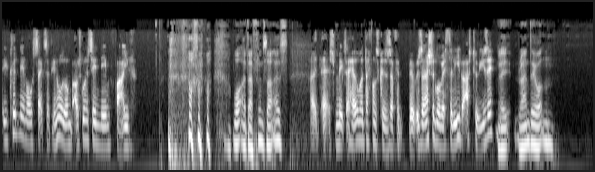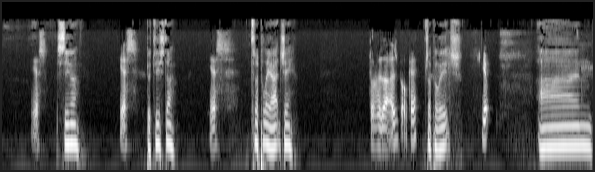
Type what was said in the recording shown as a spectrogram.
You could name all six if you know them, but I was going to say name five. what a difference that is. It, it makes a hell of a difference because if it, it was initially going with three, but that's too easy. Right, Randy Orton, Yes. Cena, Yes. Batista, Yes. Triple H, Don't know who that is, but okay. Triple H, Yep. and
